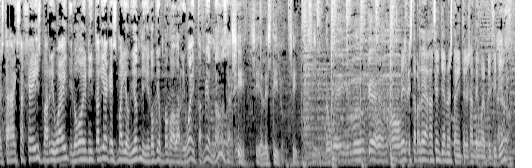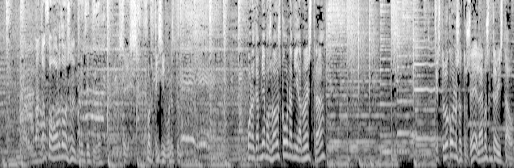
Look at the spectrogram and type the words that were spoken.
está Isaac Hayes, Barry White, y luego en Italia que es Mario Biondi, que copia un poco a Barry White también, ¿no? O sea, que- Sí, sí, el estilo, sí. ¿Ves? Esta parte de la canción ya no es tan interesante como el principio. el mangazo gordo es el principio. Sí, es fortísimo esto. Bueno, cambiamos. Vamos con una amiga nuestra. Que estuvo con nosotros, ¿eh? La hemos entrevistado.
